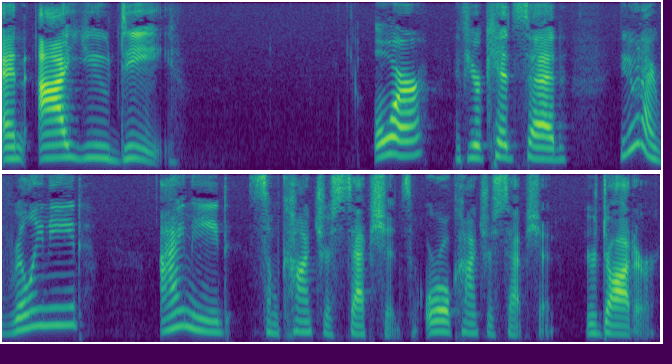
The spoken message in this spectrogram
An IUD. Or if your kid said, "You know what I really need? I need some contraception, some oral contraception." Your daughter,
